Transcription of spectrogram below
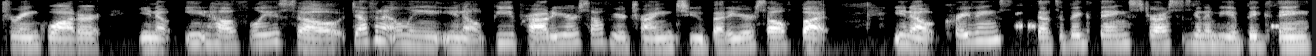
drink water, you know, eat healthily. So definitely, you know, be proud of yourself. You're trying to better yourself, but you know, cravings, that's a big thing. Stress is going to be a big thing.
